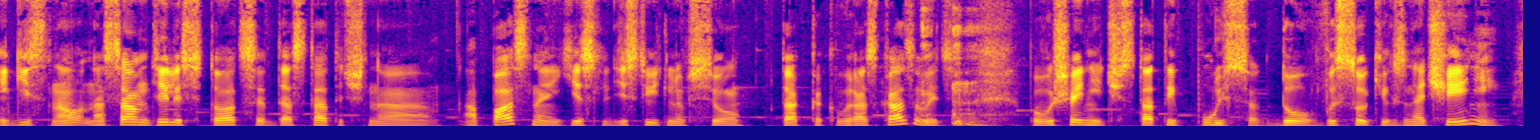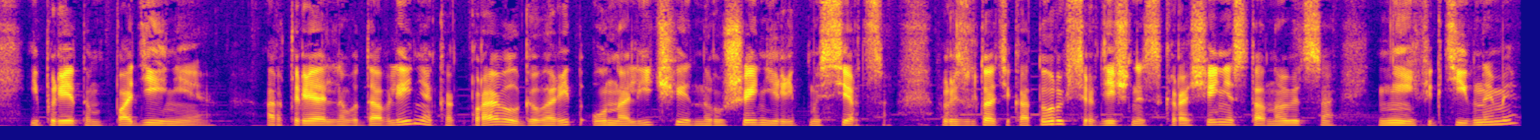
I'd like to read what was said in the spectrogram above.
Игис, но на самом деле ситуация достаточно опасная, если действительно все так, как вы рассказываете, повышение частоты пульса до высоких значений и при этом падение артериального давления, как правило, говорит о наличии нарушений ритма сердца, в результате которых сердечные сокращения становятся неэффективными,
